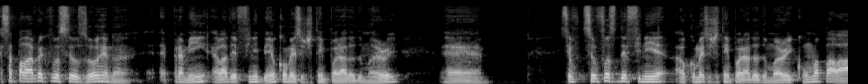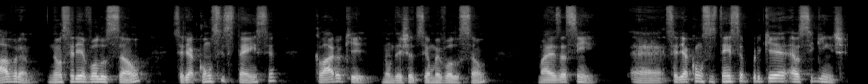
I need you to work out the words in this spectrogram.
essa palavra que você usou, Renan, é, para mim, ela define bem o começo de temporada do Murray. É, se, eu, se, eu, fosse definir o começo de temporada do Murray com uma palavra, não seria evolução, seria consistência. Claro que não deixa de ser uma evolução, mas assim, é, seria consistência porque é o seguinte:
